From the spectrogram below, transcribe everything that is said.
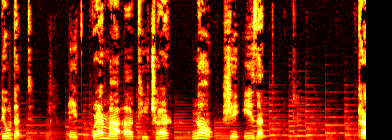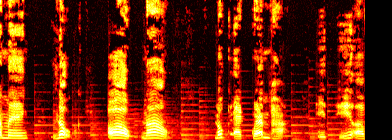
student. Is Grandma a teacher? No, she isn't. Coming. Look. Oh, no. Look at Grandpa. Is he a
